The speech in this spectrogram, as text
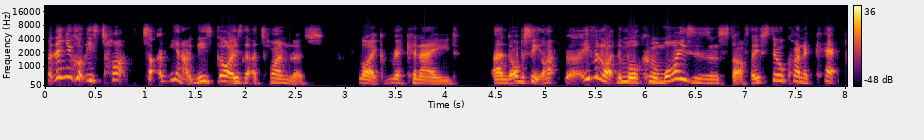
but then you've got these time, you know, these guys that are timeless, like Rik and Ade, and obviously like, even like the Morecambe and Wises and stuff. They've still kind of kept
